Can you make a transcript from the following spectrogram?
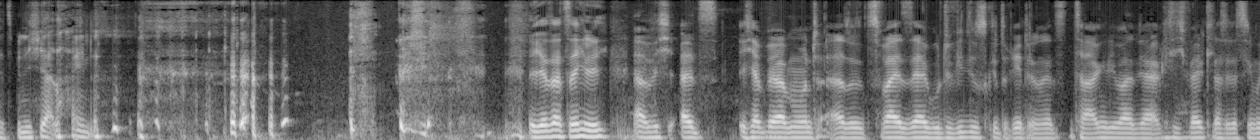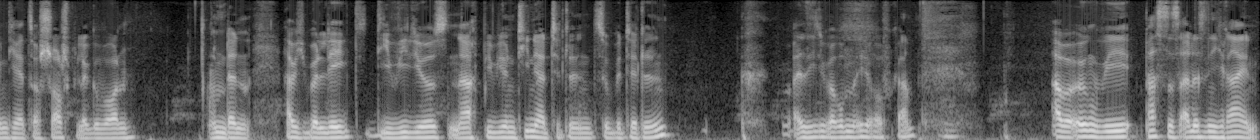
Jetzt bin ich hier alleine. Ich habe tatsächlich, habe ich als, ich habe ja momentan, also zwei sehr gute Videos gedreht in den letzten Tagen, die waren ja richtig Weltklasse, deswegen bin ich ja jetzt auch Schauspieler geworden. Und dann habe ich überlegt, die Videos nach Bibi und Tina Titeln zu betiteln. Weiß ich nicht, warum ich darauf kam. Aber irgendwie passt das alles nicht rein.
